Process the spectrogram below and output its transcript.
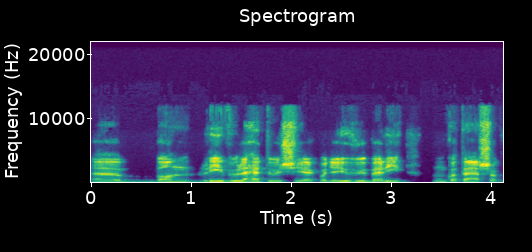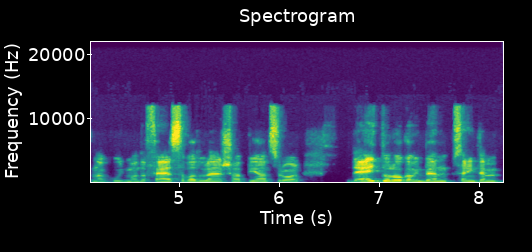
munkatársakban lévő lehetőségek, vagy a jövőbeli munkatársaknak úgymond a felszabadulása a piacról. De egy dolog, amiben szerintem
